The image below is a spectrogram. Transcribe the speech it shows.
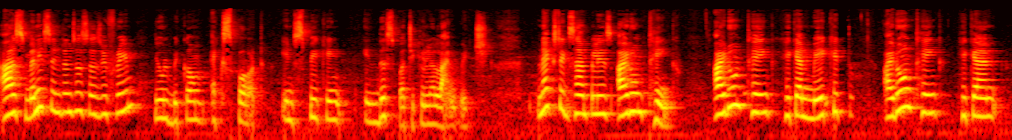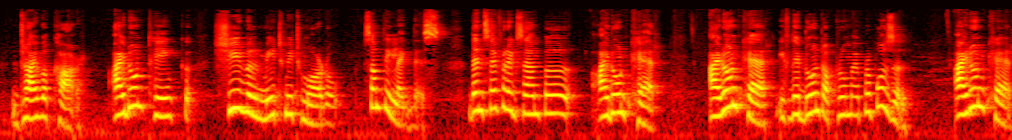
As many sentences as you frame, you will become expert in speaking in this particular language. Next example is I don't think. I don't think he can make it. I don't think he can drive a car. I don't think she will meet me tomorrow. Something like this. Then say for example, I don't care. I don't care if they don't approve my proposal. I don't care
